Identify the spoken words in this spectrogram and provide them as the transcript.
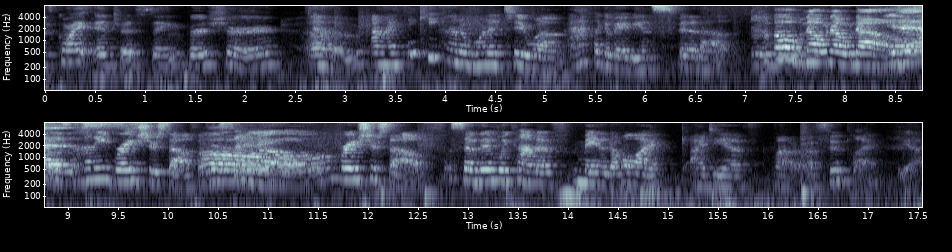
was quite interesting for sure. Um, And I think he kind of wanted to um, act like a baby and spit it up. Oh no no no! Yes. honey, brace yourself. I'm just Oh. saying, brace yourself. So then we kind of made it a whole like idea of, uh, of food play. yeah.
